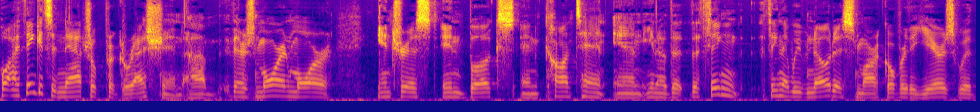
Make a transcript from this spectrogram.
Well, I think it's a natural progression. Um, there's more and more interest in books and content, and you know the the thing the thing that we've noticed, Mark, over the years with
